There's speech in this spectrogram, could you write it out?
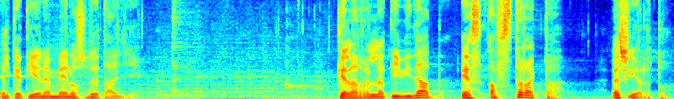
el que tiene menos detalle. Que la relatividad es abstracta, es cierto.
